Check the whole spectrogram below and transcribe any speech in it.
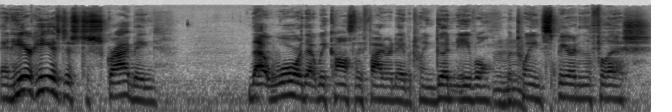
And here he is just describing that war that we constantly fight every day between good and evil, between spirit and the flesh.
